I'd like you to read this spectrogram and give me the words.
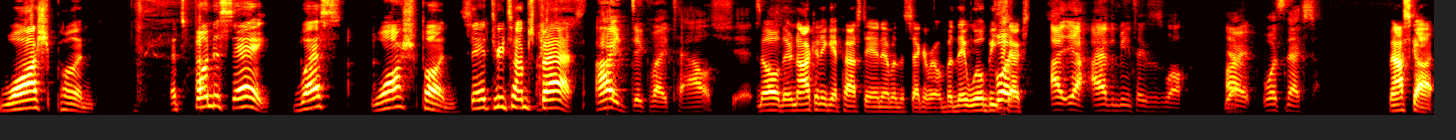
Washpun. That's fun to say. Wes Wash pun. Say it three times fast. All right, Dick Vitale. Shit. No, they're not going to get past A&M in the second round, but they will beat But- Texas. I yeah, I have them beating Texas as well. Yeah. All right, what's next? Mascot.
